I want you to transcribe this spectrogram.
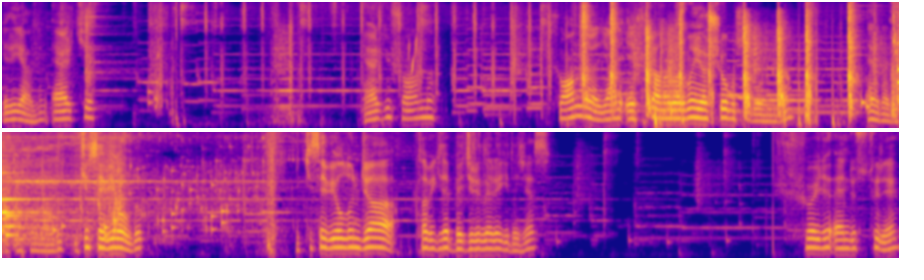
geri geldim. Eğer ki eğer ki şu anda şu anda yani eski anılarımı yaşıyormuş gibi oynuyorum. Evet arkadaşlar sonra geldik. İki seviye olduk. İki seviye olunca tabii ki de becerilere gideceğiz. Şöyle endüstri.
